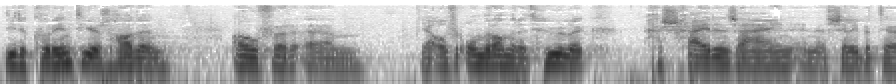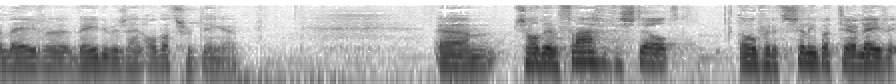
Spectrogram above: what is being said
die de Corinthiërs hadden over, um, ja, over onder andere het huwelijk, gescheiden zijn en een celibatair leven, weduwe zijn, al dat soort dingen. Um, ze hadden hem vragen gesteld over het celibatair leven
